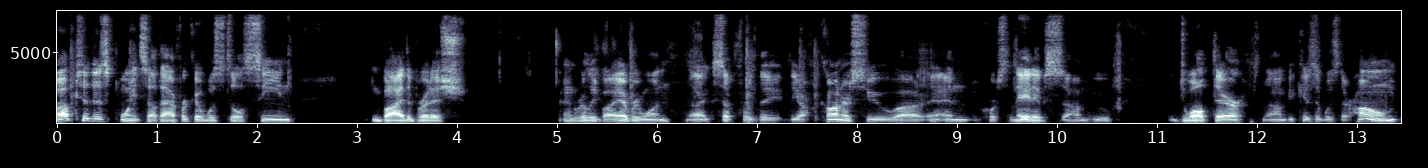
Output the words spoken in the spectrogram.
Up to this point, South Africa was still seen by the British and really by everyone, uh, except for the, the Afrikaners who, uh, and of course the natives um, who dwelt there um, because it was their home,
